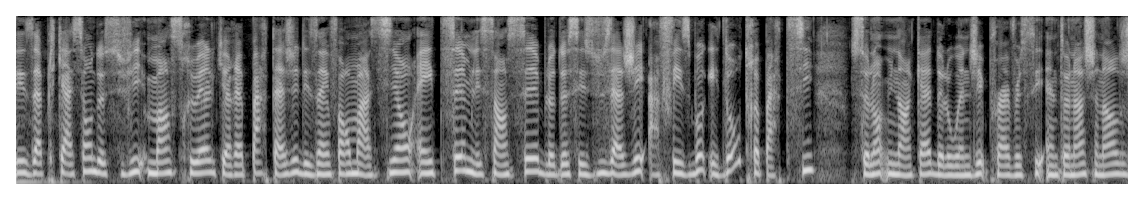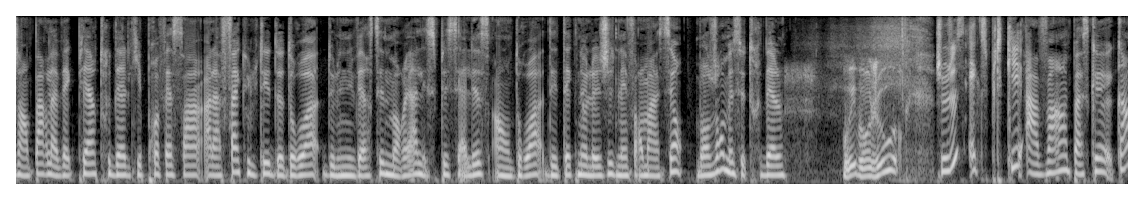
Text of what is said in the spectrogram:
des applications de suivi menstruel qui auraient partagé des informations intimes et sensibles de ses usagers à Facebook et d'autres parties, selon une enquête de l'ONG Privacy International. J'en parle avec Pierre Trudel, qui est professeur à la faculté de droit de l'Université de Montréal et spécialiste en droit des technologies de l'information. Bonjour, Monsieur Trudel. Oui, bonjour. Je veux juste expliquer avant, parce que quand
